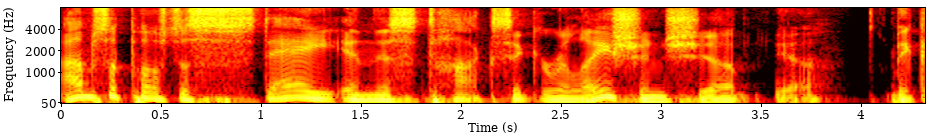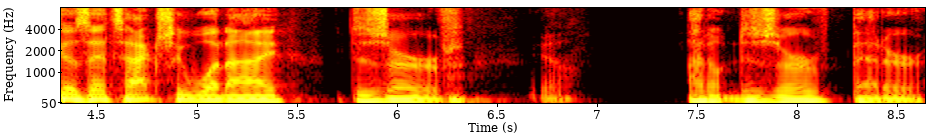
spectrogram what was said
I'm supposed to stay in this toxic relationship Yeah. because that's actually what I deserve. Yeah. I don't deserve better.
